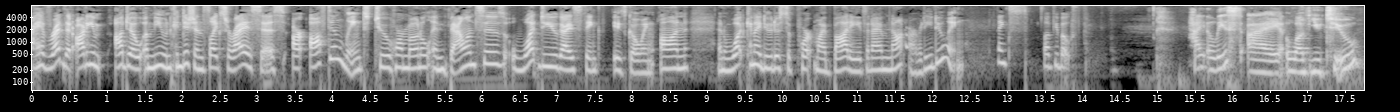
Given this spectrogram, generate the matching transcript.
I have read that auto- autoimmune conditions like psoriasis are often linked to hormonal imbalances. What do you guys think is going on and what can I do to support my body that I am not already doing? Thanks. Love you both. Hi, Elise. I love you too.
